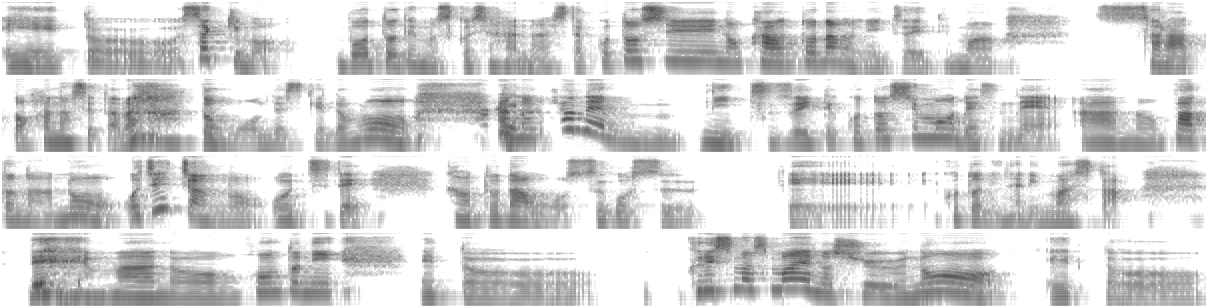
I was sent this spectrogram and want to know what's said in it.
えっ、と、さっきも冒頭でも少し話した今年のカウントダウンについて、まあ、さらっと話せたらなと思うんですけども、あの去年に続いて今年もですね、あのパートナーのおじいちゃんのお家でカウントダウンを過ごす、えーことになりました。で、まあ、あの本当に、えっと、クリスマス前の週の、えっと、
